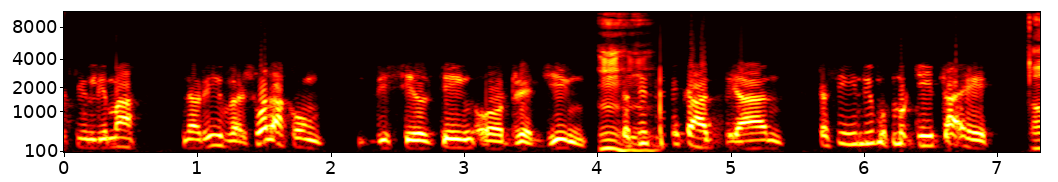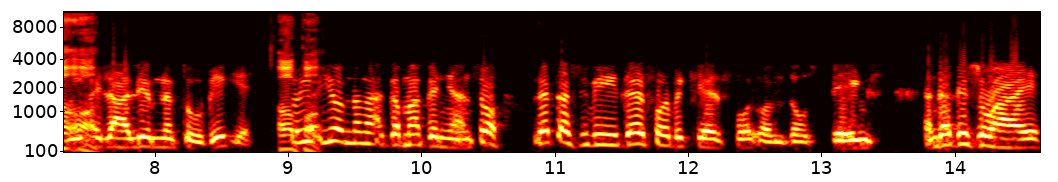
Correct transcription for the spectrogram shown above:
aking lima na rivers, wala akong desilting or dredging. Mhm. Kasi delikado yan. Kasi hindi mo makita eh, Oo. yung ilalim ng tubig eh. So, Opo. y- yun mga agama ganyan. So, let us be, therefore, be careful on those things. And that is why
